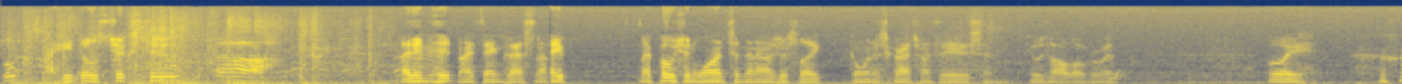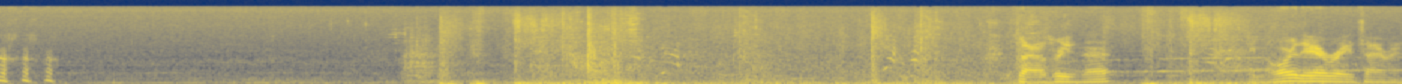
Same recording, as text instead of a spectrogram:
I hate those chicks too. Ah! I didn't hit my thing fast enough. I my potion once and then I was just like going to scratch my face and it was all over with. Boy. Sorry, I was reading that. Ignore the air raid siren.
